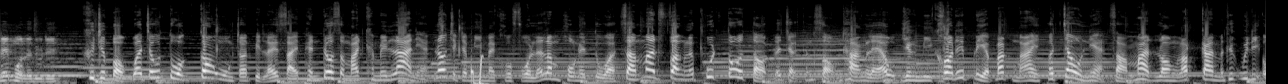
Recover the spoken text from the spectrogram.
ได้หมดเลยดูดิ คือจะบอกว่าเจ้าตัวกล้องวงจรปิดไร้สาย Pendo Smart Camera เนี่ย นอกจากจะมีไมโครโฟนและลำโพงในตัว สามารถฟังและพูดโต้ตอบได้จากทั้งสองทางแล้ว ยังมีข้อได้เปรียบมากมาย เพราะเจ้าเนี่ยสามารถรองรับการบันทึกวิดีโอ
